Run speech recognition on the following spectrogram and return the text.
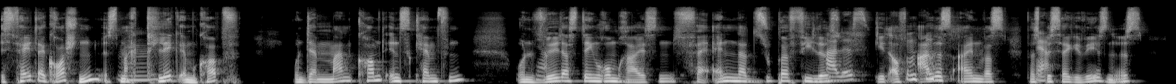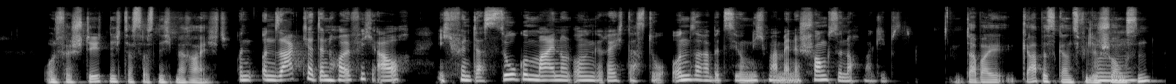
es fällt der Groschen, es macht mhm. Klick im Kopf und der Mann kommt ins Kämpfen und ja. will das Ding rumreißen, verändert super vieles, alles. geht auf alles ein, was, was ja. bisher gewesen ist und versteht nicht, dass das nicht mehr reicht. Und, und sagt ja dann häufig auch, ich finde das so gemein und ungerecht, dass du unserer Beziehung nicht mal mehr eine Chance nochmal gibst. Dabei gab es ganz viele mhm. Chancen,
